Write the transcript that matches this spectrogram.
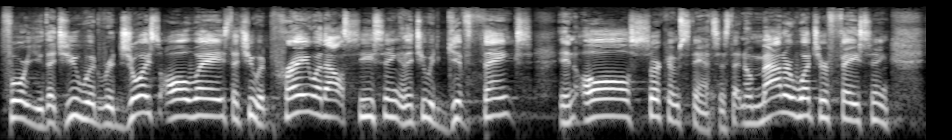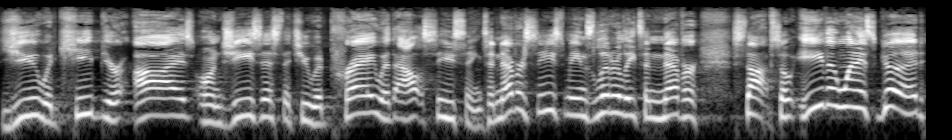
for you. That you would rejoice always, that you would pray without ceasing, and that you would give thanks in all circumstances. That no matter what you're facing, you would keep your eyes on Jesus, that you would pray without ceasing. To never cease means literally to never stop. So even when it's good,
